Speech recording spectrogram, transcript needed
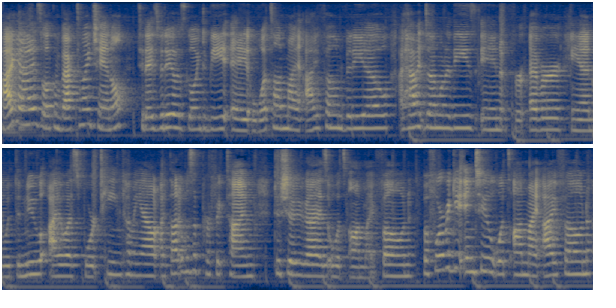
Hi guys, welcome back to my channel. Today's video is going to be a what's on my iPhone video. I haven't done one of these in forever and with the new iOS 14 coming out, I thought it was a perfect time to show you guys what's on my phone. Before we get into what's on my iPhone,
